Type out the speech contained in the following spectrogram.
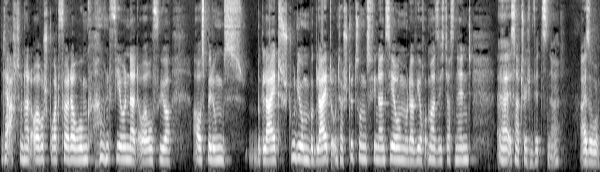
mit der 800 Euro Sportförderung und 400 Euro für Ausbildungsbegleit, Studium, Begleit, Unterstützungsfinanzierung oder wie auch immer sich das nennt, äh, ist natürlich ein Witz, ne? Also,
